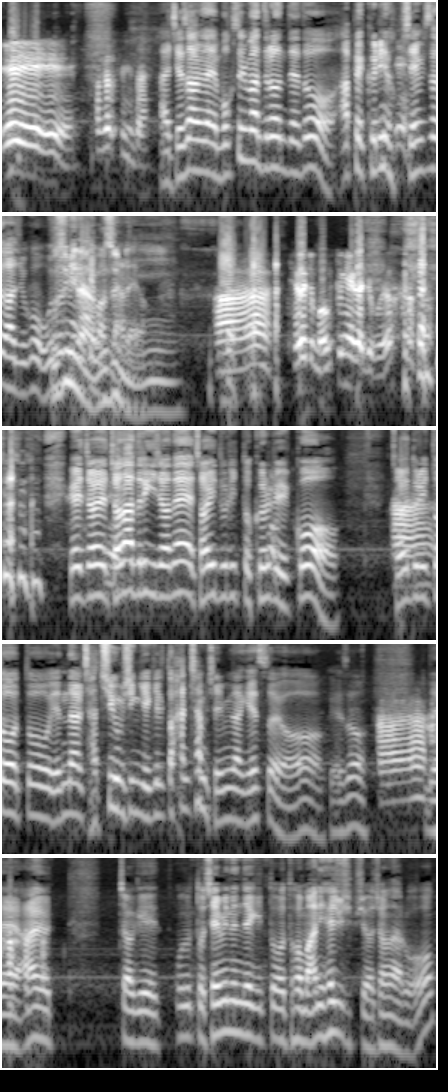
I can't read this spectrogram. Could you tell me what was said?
예, 예, 예. 반갑습니다. 아 죄송합니다 목소리만 들었는데도 앞에 글이 너무 재밌어가지고 웃음이 웃음이 나, 이렇게 막 나네요. 웃음이. 아, 제가 좀 엉뚱해가지고요. 그래서 저희 전화 드리기 전에 저희 둘이 또 글을 읽고 저희 아. 또또 옛날 자취 음식 얘기를 또 한참 재미나게 했어요. 그래서 아, 네 아유 저기 오늘 또 재밌는 얘기 또 더 많이 해주십시오 전화로.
